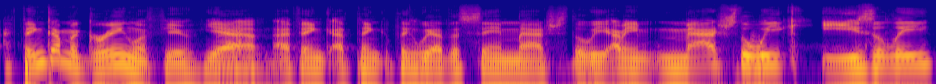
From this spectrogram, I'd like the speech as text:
I think I'm agreeing with you. Yeah, Yeah. I think I think I think we have the same match of the week. I mean, match of the week easily.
